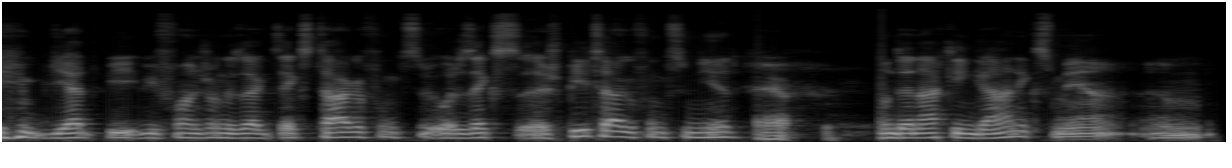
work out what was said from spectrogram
die, die hat, wie, wie vorhin schon gesagt, sechs Tage funktioniert oder sechs äh, Spieltage funktioniert Ja. und danach ging gar nichts mehr. Ähm,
